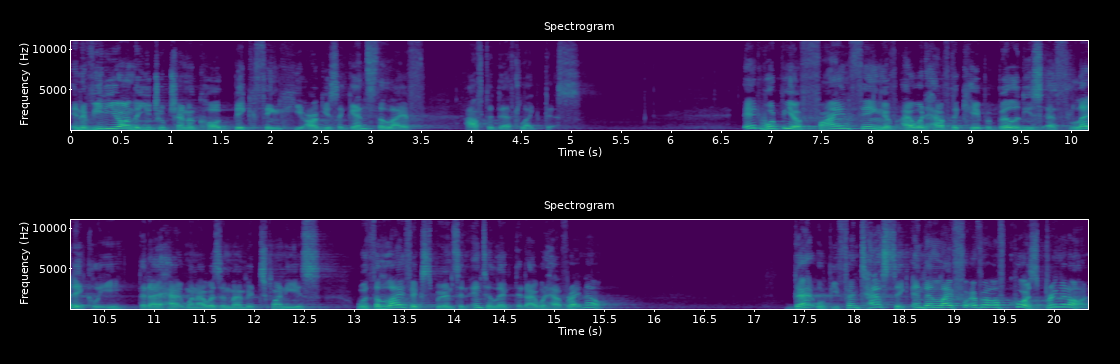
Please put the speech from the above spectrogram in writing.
In a video on the YouTube channel called Big Think, he argues against the life after death like this. It would be a fine thing if I would have the capabilities athletically that I had when I was in my mid 20s with the life experience and intellect that I would have right now. That would be fantastic. And then life forever, of course, bring it on.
